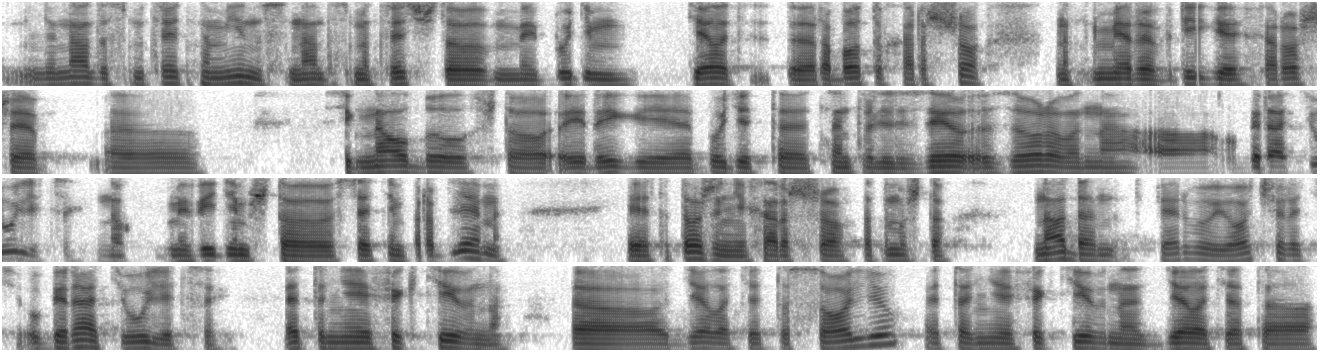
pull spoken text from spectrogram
не надо смотреть на минусы, надо смотреть, что мы будем делать э, работу хорошо. Например, в Риге хороший э, сигнал был, что в Риге будет централизованно э, убирать улицы, но мы видим, что с этим проблемы. И это тоже нехорошо, потому что надо в первую очередь убирать улицы. Это неэффективно. Э, делать это солью, это неэффективно делать это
